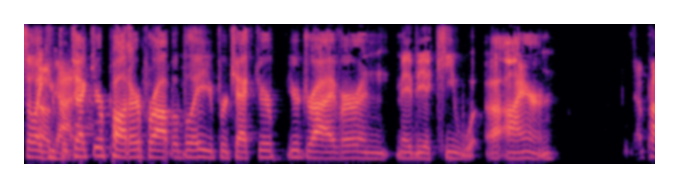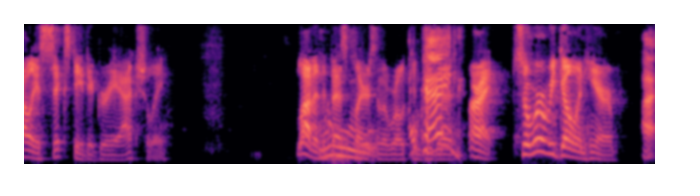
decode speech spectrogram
So like oh, you protect it. your putter probably, you protect your your driver and maybe a key uh, iron. Uh, probably a 60 degree actually. A lot of the Ooh, best players in the world can okay. do All right. So where are we going here? I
